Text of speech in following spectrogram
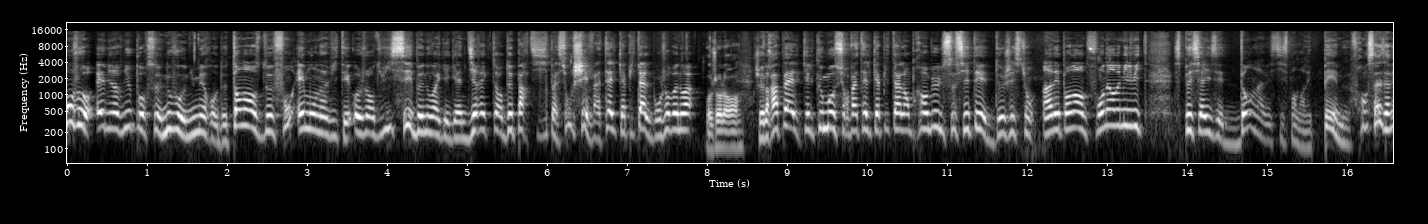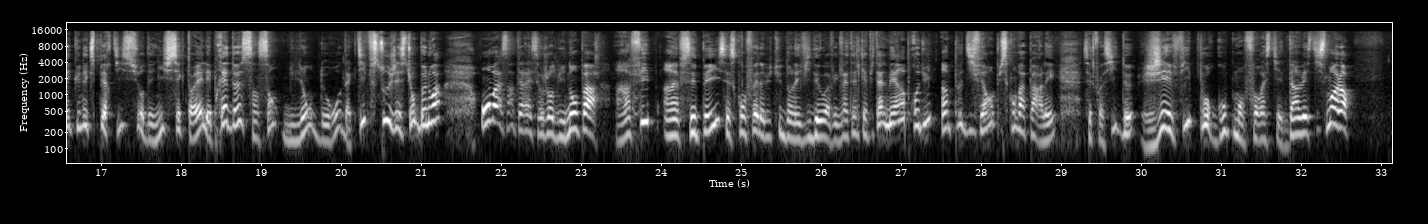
Bonjour et bienvenue pour ce nouveau numéro de Tendance de fond et mon invité aujourd'hui c'est Benoît Guéguen, directeur de participation chez Vatel Capital. Bonjour Benoît. Bonjour Laurent. Je le rappelle, quelques mots sur Vatel Capital en préambule, société de gestion indépendante fondée en 2008, spécialisée dans l'investissement dans les PME françaises avec une expertise sur des niches sectorielles et près de 500 millions d'euros d'actifs sous gestion. Benoît, on va s'intéresser aujourd'hui non pas à un FIP, à un FCPI, c'est ce qu'on fait d'habitude dans les vidéos avec Vatel Capital, mais à un produit un peu différent puisqu'on va parler cette fois-ci de GFI pour Groupement Forestier d'Investissement. Alors,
